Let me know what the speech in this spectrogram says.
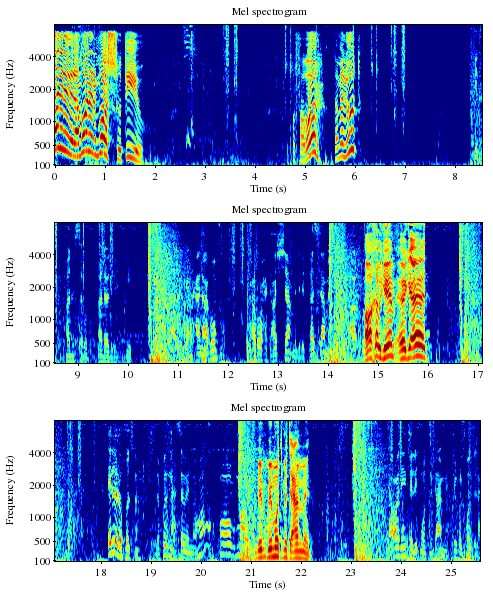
¡Madre del amor hermoso, tío! Por favor, dame loot. كده هذا السبب. هذا عذري الجديد هذا الجيم حلعبه وحروح أتعشى مدري أتغدى مدري اكل آخر. جيم اقعد إلا لو فزنا. لو فزنا حسوي إنه ها ما بيموت متعمد. يا عادي أنت اللي تموت متعمد. شوف الفوز اللي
